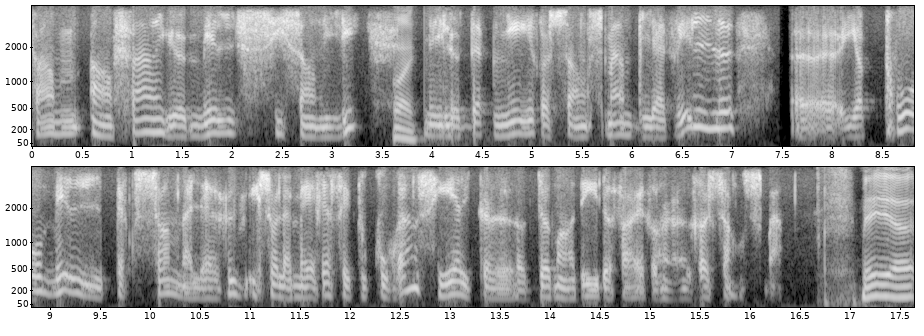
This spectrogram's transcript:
femmes, enfants, il y a 1600 lits. Ouais. Mais le dernier recensement de la ville, euh, il y a 3000 personnes à la rue. Et ça, la mairesse est au courant. C'est elle qui a demandé de faire un recensement. Mais euh,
